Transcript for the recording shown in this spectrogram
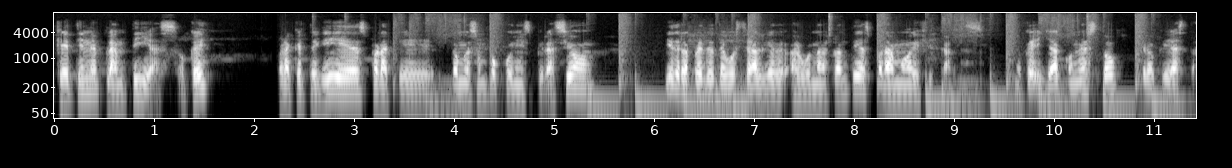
que tiene plantillas, ¿ok? Para que te guíes, para que tomes un poco de inspiración y de repente te guste algunas plantillas para modificarlas. Ok, ya con esto creo que ya está.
